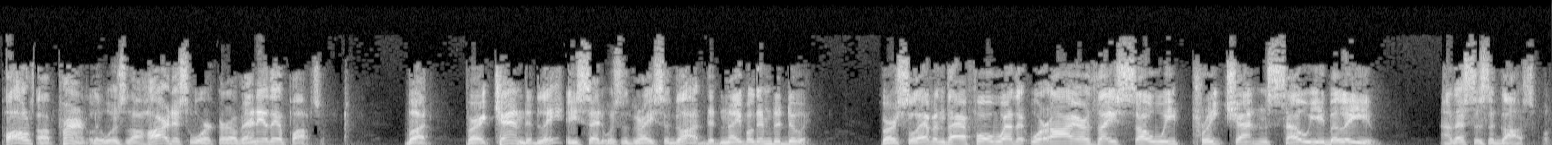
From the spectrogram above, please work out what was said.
Paul apparently was the hardest worker of any of the apostles. But very candidly, he said it was the grace of God that enabled him to do it. Verse 11, Therefore, whether it were I or they, so we preach and so ye believe. Now, this is the gospel.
